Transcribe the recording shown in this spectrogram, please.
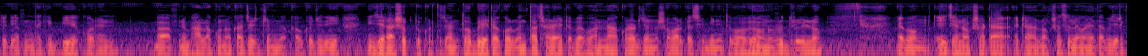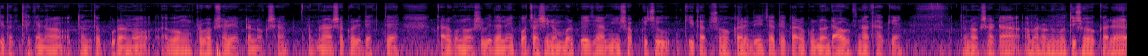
যদি আপনি তাকে বিয়ে করেন বা আপনি ভালো কোনো কাজের জন্য কাউকে যদি নিজের আসক্ত করতে চান, তবে এটা করবেন। তাছাড়া এটা ব্যবহার না করার জন্য সবার কাছে বিনীতভাবে অনুরোধ রইল। এবং এই যে নকশাটা, এটা নকশা সুলেমানি তাবিজের কিতাব থেকে নেওয়া, অত্যন্ত পুরানো এবং প্রভাবশালী একটা নকশা। আপনারা আশা করি দেখতে কারও কোনো অসুবিধা নেই। পঁচাশি নম্বর পেজে আমি সব কিছু কিতাব সহকারে দিই যাতে কারও কোনো ডাউট না থাকে। তো নকশাটা আমার অনুমতি সহকারে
